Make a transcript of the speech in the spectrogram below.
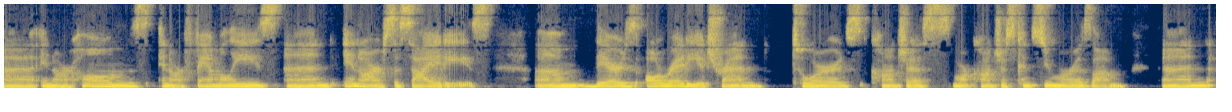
uh, in our homes, in our families, and in our societies. Um, there's already a trend towards conscious, more conscious consumerism and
